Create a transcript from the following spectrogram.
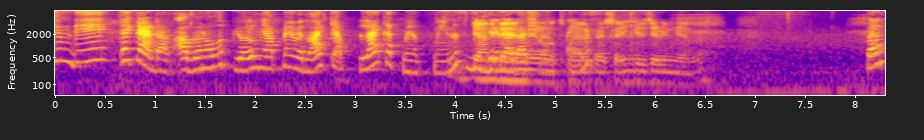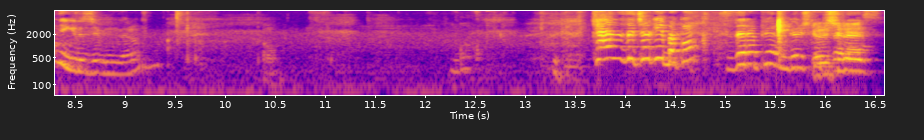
şimdi tekrardan abone olup yorum yapmayı ve like yap like atmayı unutmayınız. Yani Bildirime de beğenmeyi açmayı unutmayın unutmayınız. arkadaşlar İngilizce bilmeyenler. Ben de İngilizce bilmiyorum. Kendinize çok iyi bakın. Sizleri öpüyorum. Görüşmek üzere. Görüşürüz.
